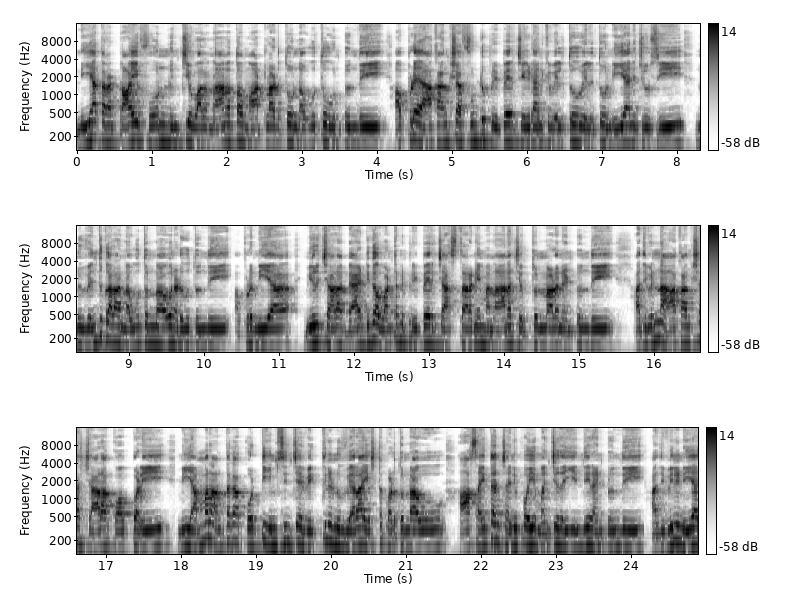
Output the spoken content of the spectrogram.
నియా తన టాయ్ ఫోన్ నుంచి వాళ్ళ నాన్నతో మాట్లాడుతూ నవ్వుతూ ఉంటుంది. అప్పుడే ఆకాంక్ష ఫుడ్ ప్రిపేర్ చేయడానికి వెళ్తూ వెళుతూ నియాని చూసి నువ్వెందుకు అలా నవ్వుతున్నావు? అని అడుగుతుంది. అప్పుడు నియా మీరు చాలా బ్యాడ్గా వంటని ప్రిపేర్ చేస్తారని మా నాన్న చెప్తున్నాడని అంటుంది. అది విన్న ఆకాంక్ష చాలా కోప్పడి మీ అమ్మను అంతగా కొట్టి హింసించే వ్యక్తిని నువ్వు ఎలా ఇష్టపడుతున్నావు? ఆ సైతం చనిపోయి మంచిదయ్యింది అని అంటుంది. అది విని నియా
